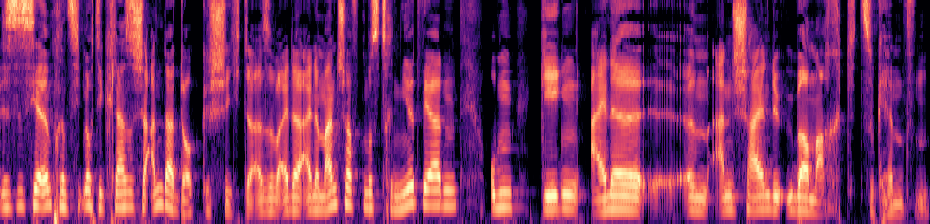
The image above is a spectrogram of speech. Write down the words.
das ist ja im Prinzip noch die klassische Underdog-Geschichte. Also eine, eine Mannschaft muss trainiert werden, um gegen eine äh, ähm, anscheinende Übermacht zu kämpfen.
